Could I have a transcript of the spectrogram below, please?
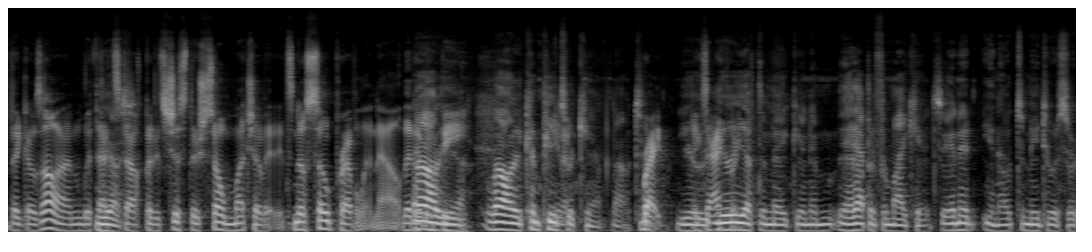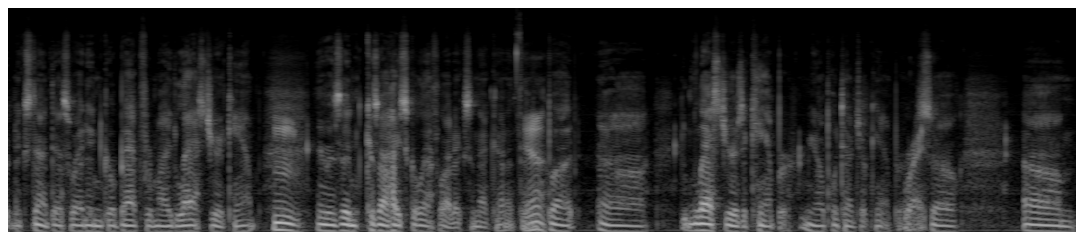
that goes on with that Yes. stuff, but it's just there's so much of it. It's no so prevalent now that it Oh would be. yeah. Well, it competes you know. with camp now too. Right, You, exactly. You have to make, and it happened for my kids, and it, you know, to me to a certain extent. That's why I didn't go back for my last year at camp. It was in because of high school athletics and that kind of thing. Yeah. But uh, last year as a camper, you know, potential camper. Right. So, um,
